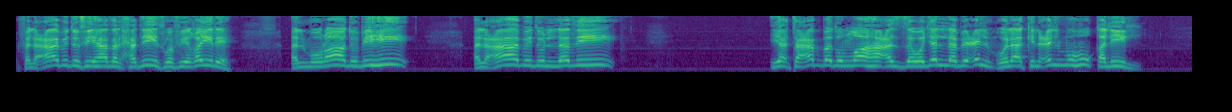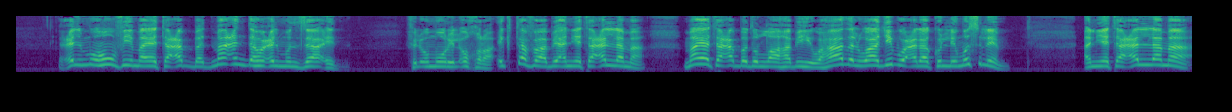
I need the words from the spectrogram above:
فالعابد في هذا الحديث وفي غيره المراد به العابد الذي يتعبد الله عز وجل بعلم ولكن علمه قليل. علمه فيما يتعبد ما عنده علم زائد في الأمور الأخرى. اكتفى بأن يتعلم ما يتعبد الله به وهذا الواجب على كل مسلم أن يتعلم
